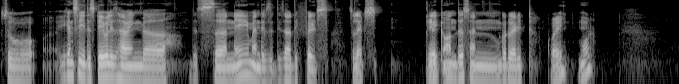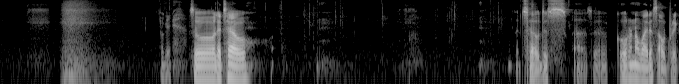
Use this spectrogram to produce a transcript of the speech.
So you can see this table is having uh, this uh, name and this, these are the fields. So let's click on this and go to edit query mode okay. So let's have let's have this as a coronavirus outbreak.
